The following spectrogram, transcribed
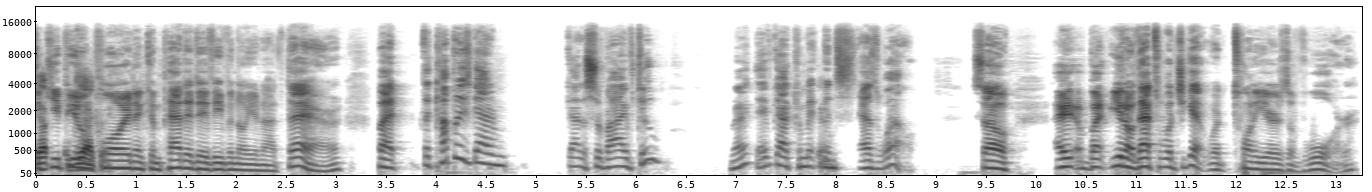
To Yep, keep you exactly. employed and competitive, even though you're not there. But the company's got to got to survive too, right? They've got commitments as well. So, I, but you know that's what you get with 20 years of war,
